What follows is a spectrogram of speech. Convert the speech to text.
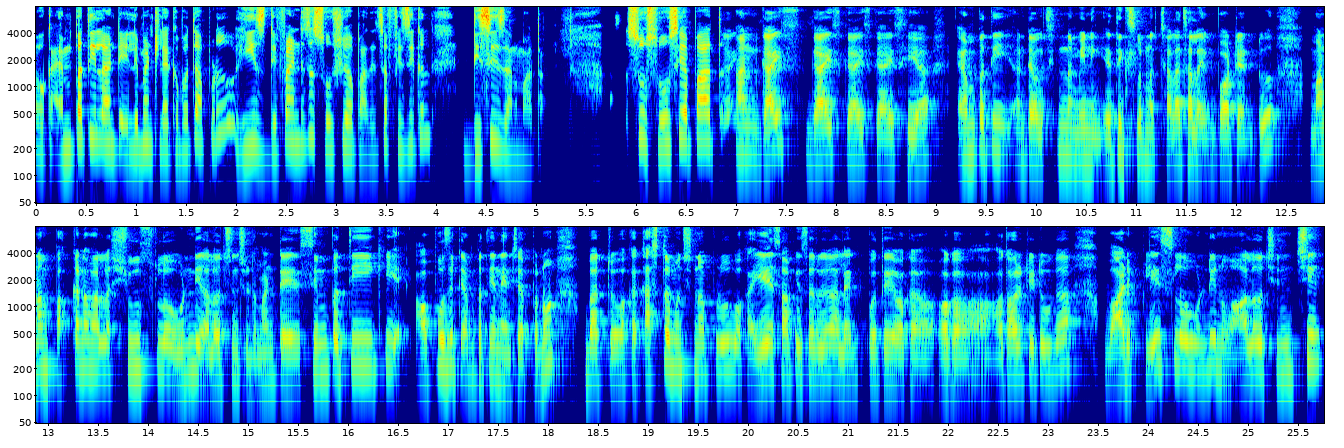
ఒక ఎంపతి లాంటి ఎలిమెంట్ లేకపోతే అప్పుడు he is defined is a sociopath it's a physical disease అనమాట ಅಂತ so sociopath and guys guys guys guys here empathy అంటే ఒక చిన్న మీనింగ్ ఎథిక్స్లో నాకు చాలా చాలా ఇంపార్టెంట్ మనం పక్కన వాళ్ళ షూస్లో ఉండి ఆలోచించడం. అంటే సింపతికి ఆపోజిట్ ఎంపతి నేను చెప్పను. బట్ ఒక కష్టం వచ్చినప్పుడు ఒక ఐఏఎస్ ఆఫీసర్గా లేకపోతే ఒక ఒక అథారిటేటివ్గా వాడి ప్లేస్లో ఉండి నువ్వు ఆలోచించి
